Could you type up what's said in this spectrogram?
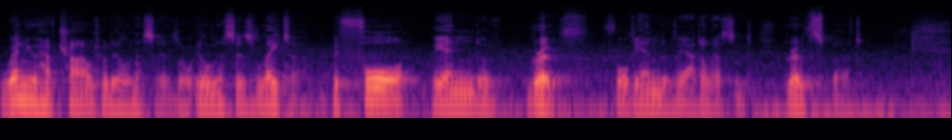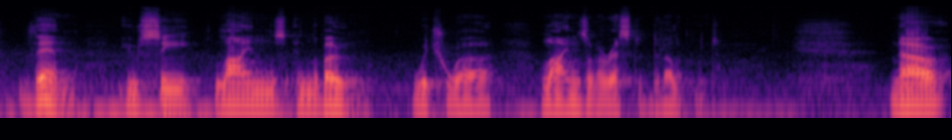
When you have childhood illnesses or illnesses later, before the end of growth, before the end of the adolescent growth spurt, then you see lines in the bone, which were lines of arrested development. Now,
